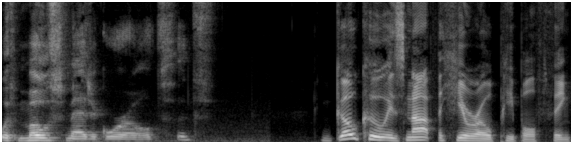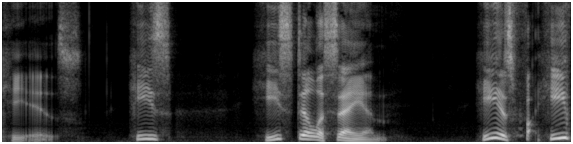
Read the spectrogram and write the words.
with most magic worlds. It's Goku is not the hero people think he is he's he's still a Saiyan. He is he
